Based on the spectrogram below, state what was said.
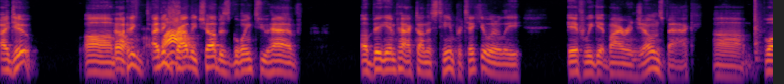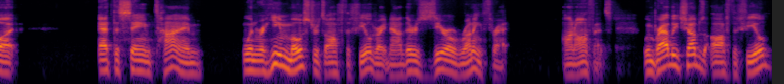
I do. Um, oh, I think I think wow. Bradley Chubb is going to have a big impact on this team, particularly if we get Byron Jones back. Um, but at the same time, when Raheem Mostert's off the field right now, there's zero running threat on offense when Bradley Chubb's off the field,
